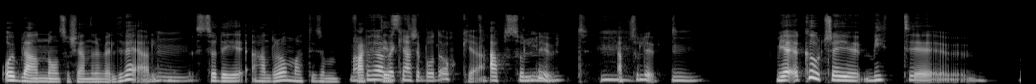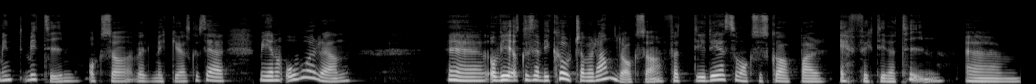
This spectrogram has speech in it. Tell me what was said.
Och ibland någon som känner en väldigt väl. Så det handlar om att liksom Man faktiskt... behöver kanske både och, ja. Absolut, absolut. Mm. Men jag coachar ju mitt, eh, mitt, mitt team också väldigt mycket. Jag ska säga, men genom åren, eh, och vi, jag ska säga, vi coachar varandra också, för det är det som också skapar effektiva team. Ehm,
